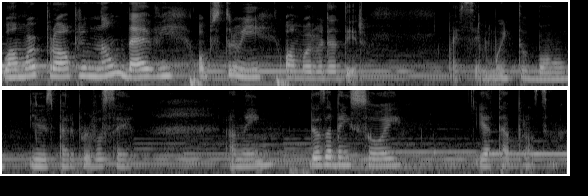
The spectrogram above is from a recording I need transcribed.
O amor próprio não deve obstruir o amor verdadeiro. Vai ser muito bom e eu espero por você. Amém? Deus abençoe e até a próxima.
